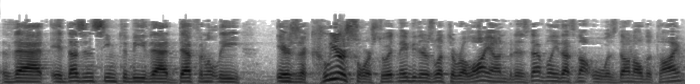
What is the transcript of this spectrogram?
that it doesn't seem to be that definitely there's a clear source to it. Maybe there's what to rely on, but it's definitely that's not what was done all the time.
